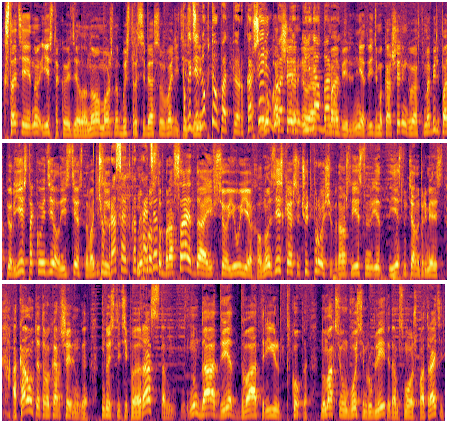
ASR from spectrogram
Кстати, ну, есть такое дело, но можно быстро себя освободить. Погоди, если- ну кто подпер? Каршеринг ну, подпер каршеринговый или наоборот? автомобиль. Нет, видимо, каршеринговый автомобиль подпер. Есть такое дело, естественно. Водитель, Что, бросают как ну, хотят? просто бросает, да, и все, и уехал. Но здесь, конечно, чуть проще, потому что если, если у тебя, например, есть аккаунт этого каршеринга, ну, то есть ты типа раз раз, там, ну да, 2, 2, 3, сколько? Ну, максимум 8 рублей ты там сможешь потратить.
